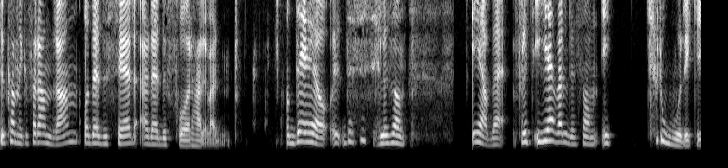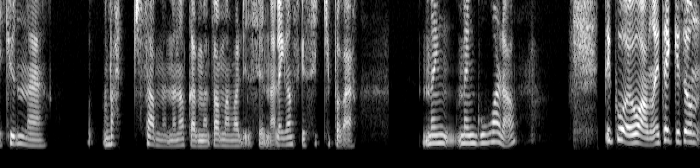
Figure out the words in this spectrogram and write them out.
Du kan ikke forandre han, og det du ser, er det du får her i verden. Og det, det syns jeg er litt sånn Er det For jeg er veldig sånn Jeg tror ikke jeg kunne vært sammen med noen med et annet verdisyn. Eller jeg er ganske sikker på det. Men, men går det an? Det går jo an, og jeg tenker sånn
